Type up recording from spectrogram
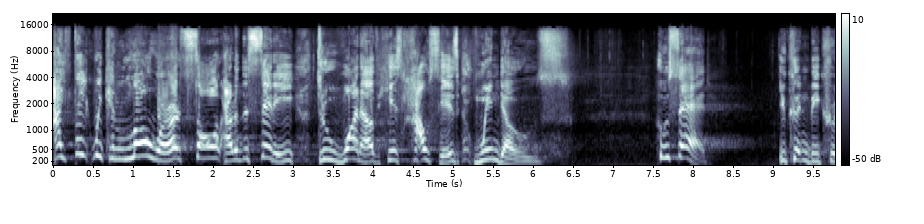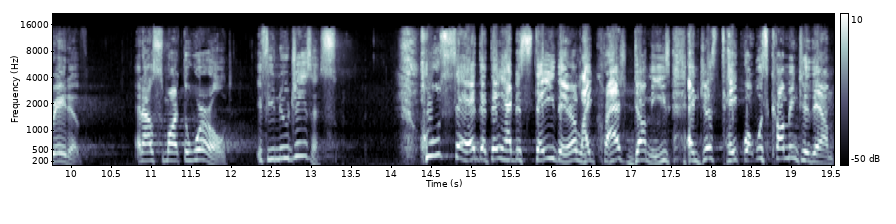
I think we can lower Saul out of the city through one of his house's windows. Who said you couldn't be creative and outsmart the world if you knew Jesus? Who said that they had to stay there like crash dummies and just take what was coming to them?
